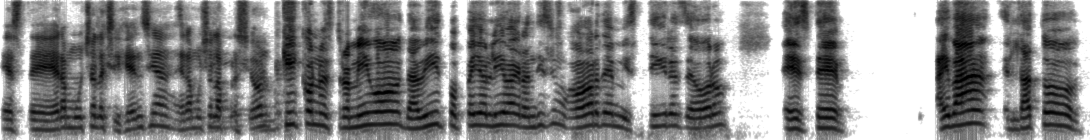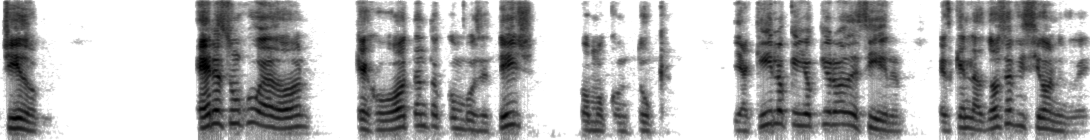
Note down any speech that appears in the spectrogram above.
Este, era mucha la exigencia, era mucha la presión. Aquí con nuestro amigo David Popeye Oliva, grandísimo jugador de mis Tigres de Oro. Este, ahí va el dato chido. Eres un jugador que jugó tanto con Bucetich como con Tuca. Y aquí lo que yo quiero decir es que en las dos aficiones, güey,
